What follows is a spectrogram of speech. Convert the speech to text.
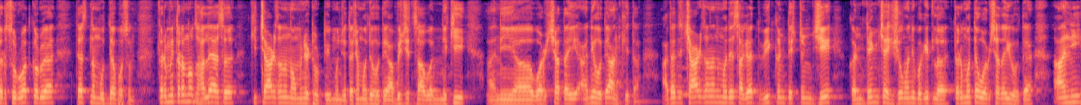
तर सुरुवात करूया त्याच ना मुद्द्यापासून. तर मित्रांनो झालं आहे असं की चार जणं नॉमिनेट होती. म्हणजे त्याच्यामध्ये होते अभिजित सावंत निकी आणि वर्षाताई आणि होते अंकिता. आता ते चार जणांमध्ये सगळ्यात वीक कंटेस्टंट जे कंटेंटच्या हिशोबाने बघितलं तर मग ते वर्षाताई होत्या. आणि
